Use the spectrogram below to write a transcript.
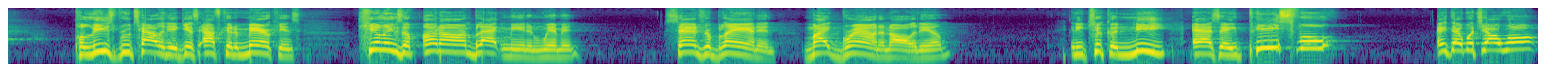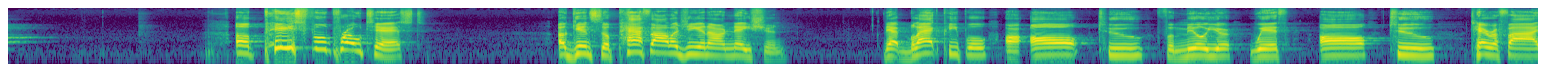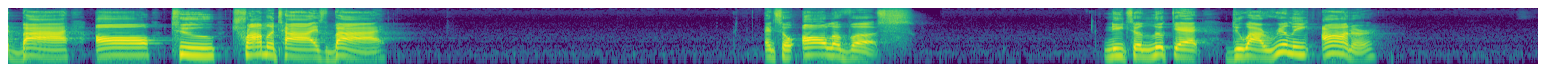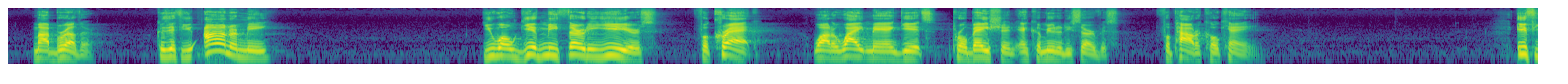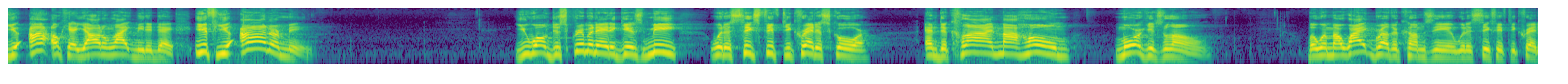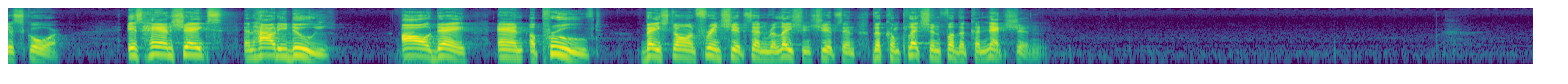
police brutality against African Americans, killings of unarmed black men and women, Sandra Bland and Mike Brown and all of them. And he took a knee as a peaceful, ain't that what y'all want? A peaceful protest against the pathology in our nation that black people are all too familiar with, all too terrified by, all too traumatized by. And so all of us need to look at do I really honor my brother? Because if you honor me, you won't give me 30 years for crack while the white man gets probation and community service for powder cocaine. If you, uh, okay, y'all don't like me today. If you honor me, you won't discriminate against me with a 650 credit score and decline my home mortgage loan. But when my white brother comes in with a 650 credit score, it's handshakes and howdy doody all day and approved based on friendships and relationships and the complexion for the connection.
